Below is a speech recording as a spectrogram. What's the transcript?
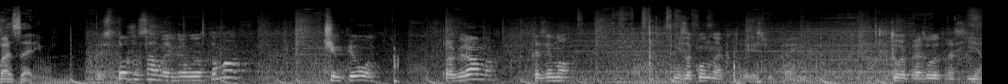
базарів. То есть тот же самый игровой автомат, чемпион, программа, казино, незаконная, которая есть в Украине, которую производит Россия.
